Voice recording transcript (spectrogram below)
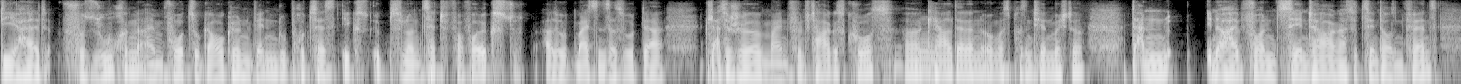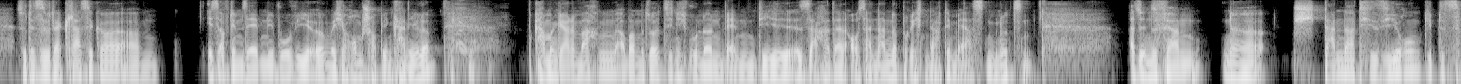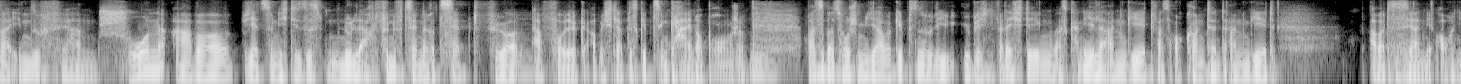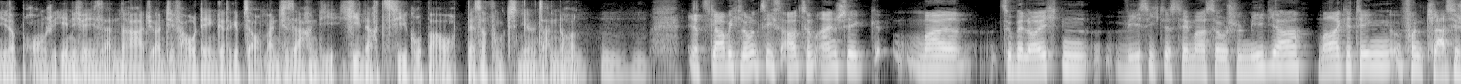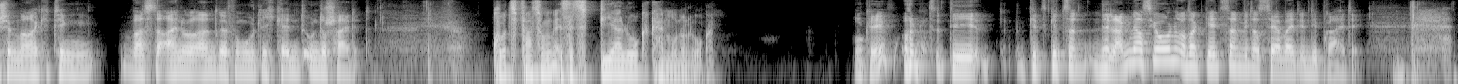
die halt versuchen, einem vorzugaukeln, wenn du Prozess XYZ verfolgst. Also meistens ist das so der klassische Mein Fünf-Tageskurs äh, mhm. Der dann irgendwas präsentieren möchte. Dann innerhalb von zehn Tagen hast du 10.000 Fans. So, das ist so der Klassiker. Ähm, ist auf demselben Niveau wie irgendwelche Home-Shopping-Kanäle. Kann man gerne machen, aber man sollte sich nicht wundern, wenn die Sache dann auseinanderbricht nach dem ersten Benutzen. Also insofern eine Standardisierung gibt es zwar insofern schon, aber jetzt so nicht dieses 0815 Rezept für mhm. Erfolg. Aber ich glaube, das gibt es in keiner Branche. Mhm. Was es bei Social Media aber gibt, sind so die üblichen Verdächtigen, was Kanäle angeht, was auch Content angeht. Aber das ist ja auch in jeder Branche ähnlich. Wenn ich an Radio, an TV denke, da gibt es auch manche Sachen, die je nach Zielgruppe auch besser funktionieren als andere. Mhm. Jetzt glaube ich, lohnt sich auch zum Einstieg mal zu beleuchten, wie sich das Thema Social Media Marketing von klassischem Marketing, was der eine oder andere vermutlich kennt, unterscheidet. Kurzfassung, es ist Dialog, kein Monolog. Okay, und die gibt es eine Langversion oder geht es dann wieder sehr weit in die Breite?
